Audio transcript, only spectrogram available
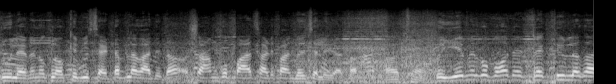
to eleven o'clock के बीच सेटअप लगा देता और शाम को पाँच साढ़े पाँच बजे चले जाता। अच्छा। तो ये मेरे को बहुत अट्रैक्टिव लगा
